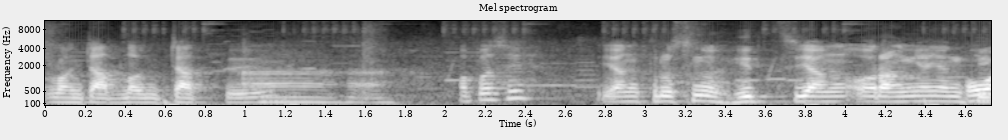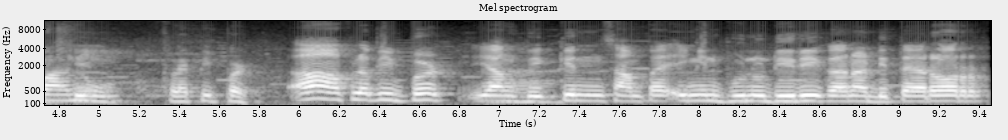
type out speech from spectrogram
loncat-loncat tuh. ah, ah. Apa sih? Yang terus ngehits yang orangnya yang Oh, bikin anu, Flappy Bird. Ah, Flappy Bird yang bikin sampai ingin bunuh diri karena diteror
